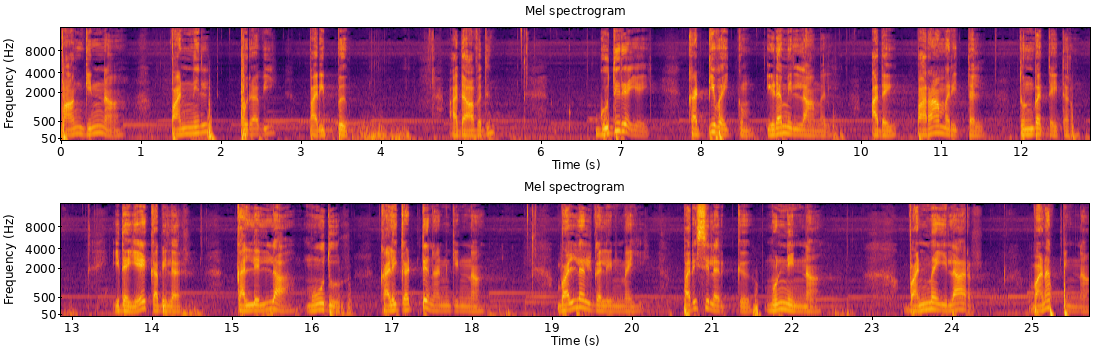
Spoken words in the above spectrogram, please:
வாங்கின்னா பண்ணில் புறவி பறிப்பு. அதாவது குதிரையை கட்டி வைக்கும் இடமில்லாமல் அதை பராமரித்தல் துன்பத்தை தரும். இதையே கபிலர் கல்லில்லா மூதூர் களிகட்டு நன்கின்னா வள்ளல்களின்மை பரிசிலர்க்கு முன்னின்னா வன்மையிலார் வனப்பின்னா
